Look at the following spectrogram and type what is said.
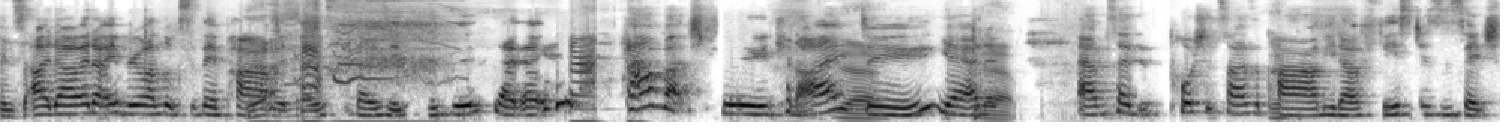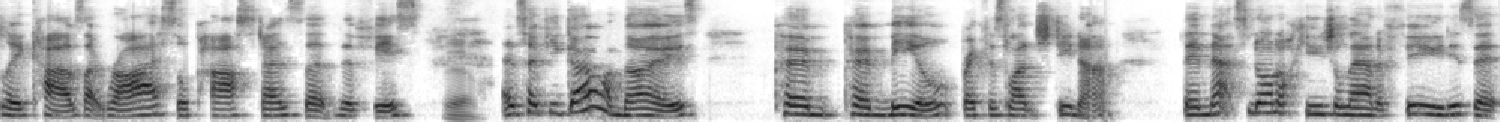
And so I know, I know everyone looks at their palm Yeah. in those, those instances. They, how much food can I Yeah. do? Yeah. and Yeah. Um, so the portion size of palm, you know, a fist is essentially carbs like rice or pasta is the, the fist. Yeah. And so if you go on those per per meal, breakfast, lunch, dinner, then that's not a huge amount of food, is it?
